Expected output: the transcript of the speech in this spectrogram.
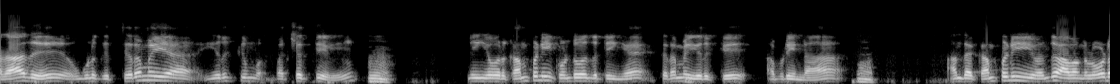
அதாவது உங்களுக்கு திறமைய இருக்கும் பட்சத்தில். நீங்க ஒரு கம்பெனி கொண்டு வந்துட்டீங்க திறமை இருக்கு அப்படின்னா. அந்த கம்பெனி வந்து அவங்களோட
